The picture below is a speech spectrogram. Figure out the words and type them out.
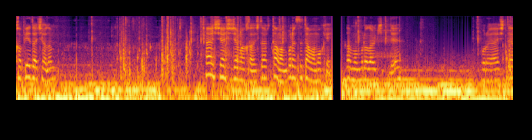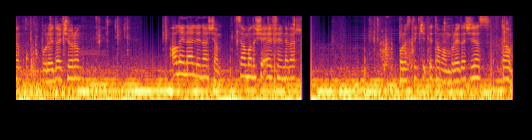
Kapıyı da açalım. Her şeyi açacağım arkadaşlar. Tamam burası tamam okey. Tamam buralar kilitli. Burayı açtım. Burayı da açıyorum. Alayın ellerini açacağım. Sen bana şu el frenini ver. Burası da kilitli tamam burayı da açacağız. Tamam.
